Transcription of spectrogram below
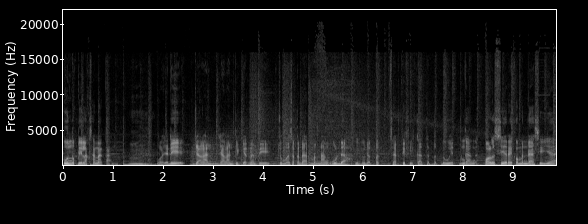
untuk dilaksanakan. Hmm. Oh, jadi jangan jangan pikir nanti cuma sekedar menang udah gitu dapat sertifikat, dapat duit. Enggak enggak. Policy rekomendasinya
